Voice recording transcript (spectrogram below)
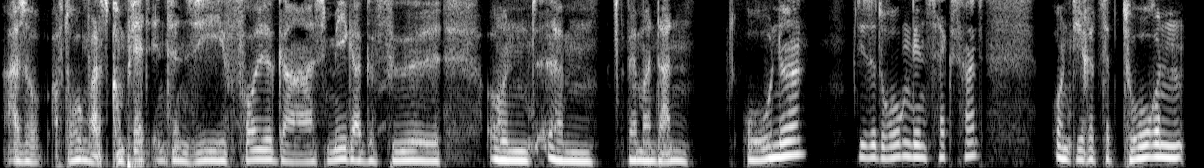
Also auf Drogen war es komplett intensiv, Vollgas, Mega-Gefühl. Und ähm, wenn man dann ohne diese Drogen den Sex hat und die Rezeptoren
